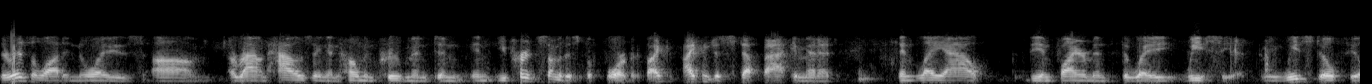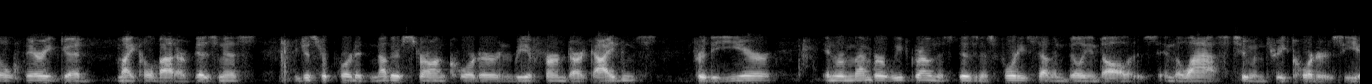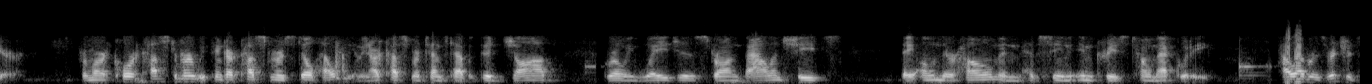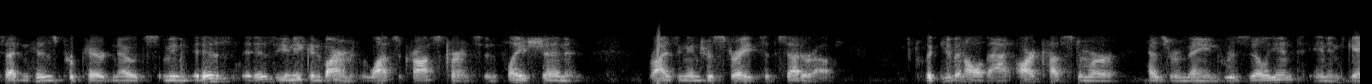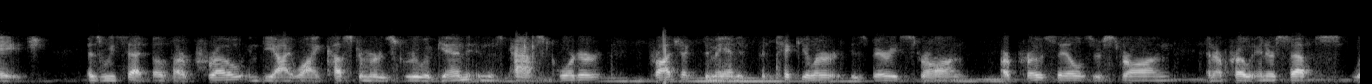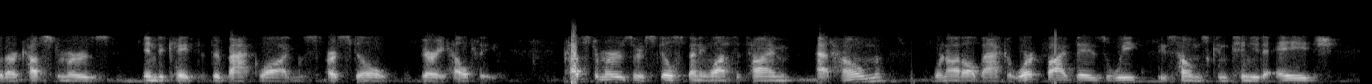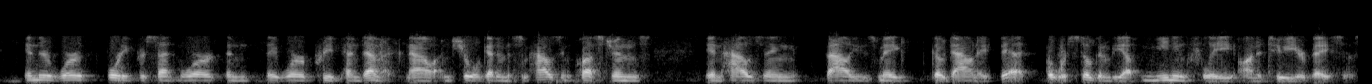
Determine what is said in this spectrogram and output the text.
there is a lot of noise um, around housing and home improvement, and you've heard some of this before, but if I can just step back a minute and lay out the environment the way we see it. I mean, we still feel very good, Michael, about our business. We just reported another strong quarter and reaffirmed our guidance for the year. And Remember, we've grown this business $47 billion in the last two and three quarters year. From our core customer, we think our customer is still healthy. I mean, our customer tends to have a good job, growing wages, strong balance sheets. They own their home and have seen increased home equity. However, as Richard said in his prepared notes, I mean, it is a unique environment with lots of crosscurrents of inflation and rising interest rates, et cetera. But given all that, our customer has remained resilient and engaged. As we said, both our pro and DIY customers grew again in this past quarter. Project demand, in particular, is very strong. Our pro sales are strong, and our pro intercepts with our customers indicate that their backlogs are still very healthy. Customers are still spending lots of time at home. We're not all back at work five days a week. These homes continue to age, and they're worth 40% more than they were pre-pandemic. Now, I'm sure we'll get into some housing questions. In housing, values may go down a bit, but we're still gonna be up meaningfully on a two-year basis.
